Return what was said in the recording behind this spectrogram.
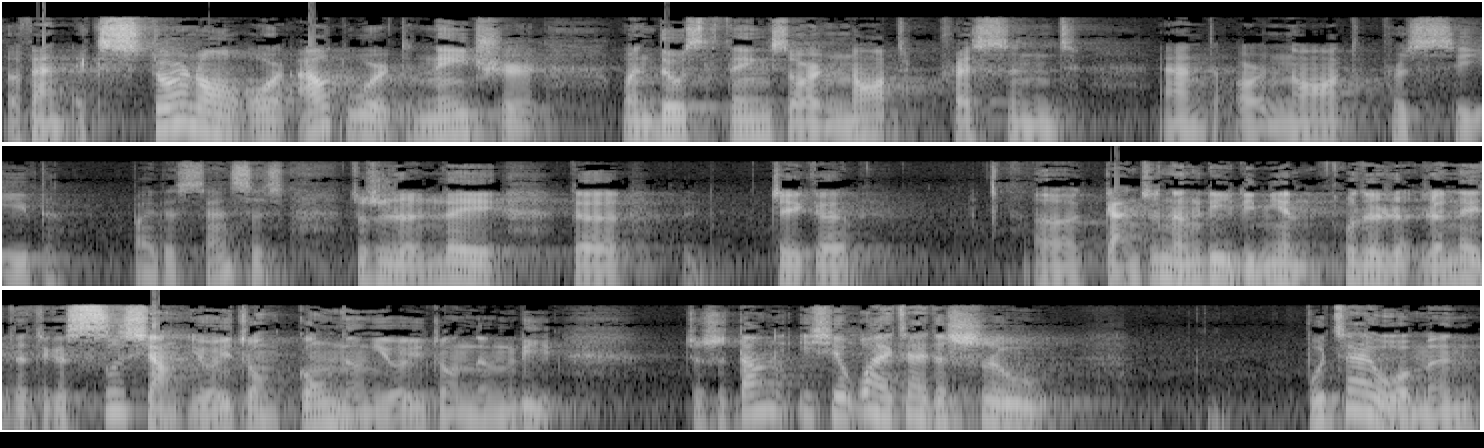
of an external or outward nature。When those things are not present and are not perceived by the senses，就是人类的这个 呃感知能力里面，或者人人类的这个思想有一种功能，有一种能力，就是当一些外在的事物不在我们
